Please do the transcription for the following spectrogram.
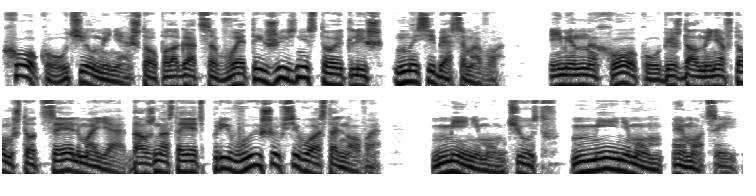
Хоку учил меня, что полагаться в этой жизни стоит лишь на себя самого. Именно Хоку убеждал меня в том, что цель моя должна стоять превыше всего остального. Минимум чувств, минимум эмоций.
